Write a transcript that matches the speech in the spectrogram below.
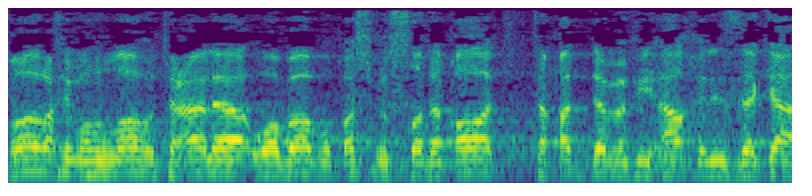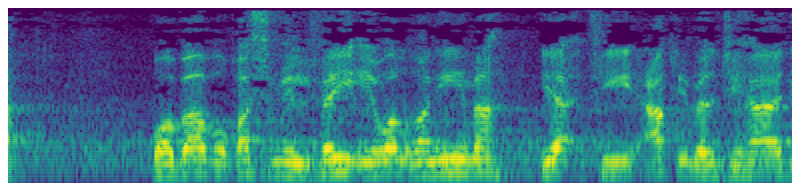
قال رحمه الله تعالى وباب قسم الصدقات تقدم في آخر الزكاة وباب قسم الفيء والغنيمة يأتي عقب الجهاد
